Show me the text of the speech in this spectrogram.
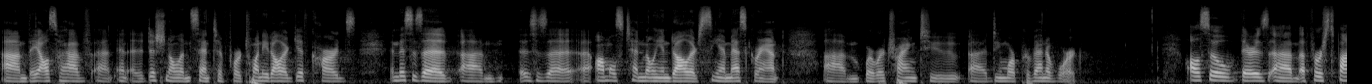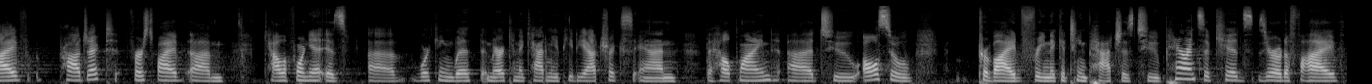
Um, they also have an, an, additional incentive for $20 gift cards. And this is a, um, this is a, a, almost $10 million CMS grant um, where we're trying to uh, do more preventive work. Also, there's um, a First Five project. First Five um, California is uh, working with the American Academy of Pediatrics and the helpline uh, to also provide free nicotine patches to parents of kids zero to five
